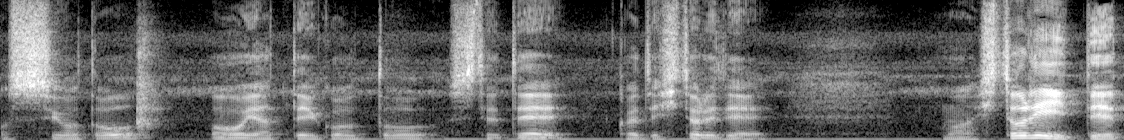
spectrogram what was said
お仕事をやっていこうとしててこうやって一人でまあ一人でっ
